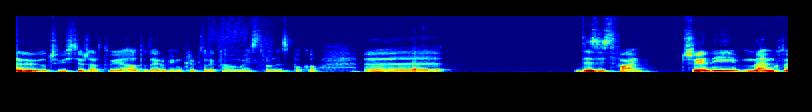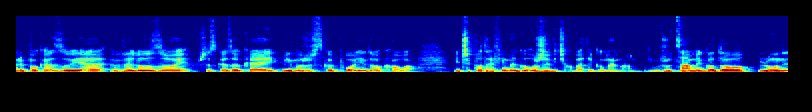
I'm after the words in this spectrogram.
Oczywiście żartuję, ale tutaj robimy kryptoreklamę mojej strony, spoko. E, this is fine. Czyli mem, który pokazuje wyluzuj, wszystko jest ok, mimo że wszystko płonie dookoła. I czy potrafimy go ożywić, Kuba, tego mema? Wrzucamy go do luny,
